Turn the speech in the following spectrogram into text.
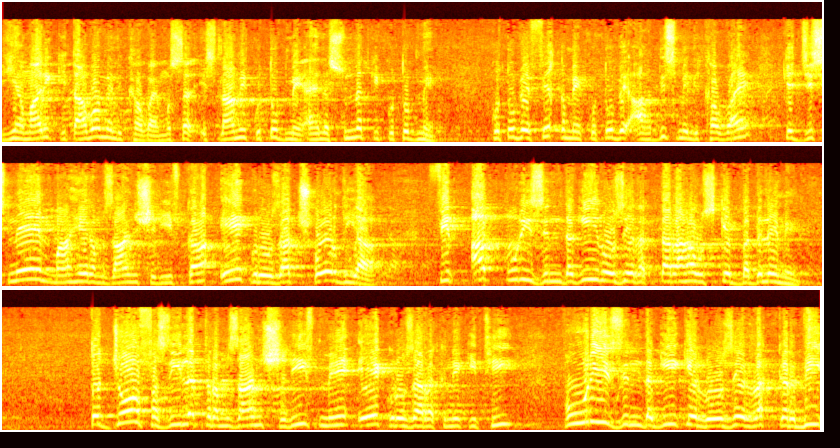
ये हमारी किताबों में लिखा हुआ है। मुसल इस्लामी कुतुब में अहल सुन्नत की कुतुब में कुतुब फ़िक में, कुतुब अहदिस में लिखा हुआ है कि जिसने माह रमज़ान शरीफ का एक रोज़ा छोड़ दिया, फिर अब पूरी ज़िंदगी रोज़े रखता रहा उसके बदले में तो जो फजीलत रमज़ान शरीफ में एक रोज़ा रखने की थी, पूरी ज़िंदगी के रोज़े रख कर भी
